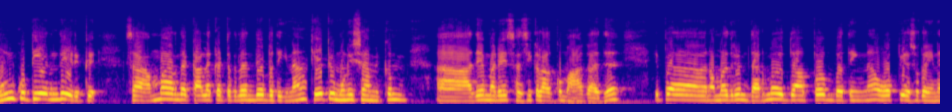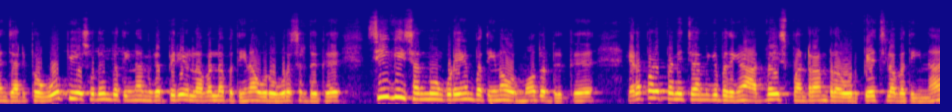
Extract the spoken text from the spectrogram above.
முன்கூட்டியே இருந்து இருக்கு. ஸோ அம்மா இருந்த காலகட்டத்திலேருந்தே பார்த்தீங்கன்னா கேபி முனுசாமிக்கும் அதே மாதிரி சசிகலாவுக்கும் ஆகாது. இப்போ நம்ம தெரியும் தர்ம அப்போ பார்த்தீங்கன்னா ஓபிஎஸோட இணைஞ்சார். இப்போ ஓபிஎஸோடையும் பார்த்தீங்கன்னா மிகப்பெரிய லெவலில் பார்த்தீங்கன்னா ஒரு உரசல் இருக்கு. சிவி சண்முகம் கூடயும் பார்த்தீங்கன்னா ஒரு மோதல் இருக்கு. எடப்பாடி பழனிசாமிக்கு பார்த்தீங்கன்னா அட்வைஸ் பண்ணுறான்ற ஒரு பேச்சில் பார்த்தீங்கன்னா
